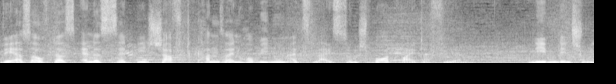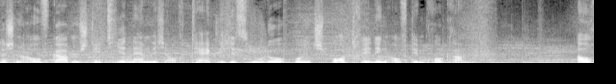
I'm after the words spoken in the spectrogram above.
Wer es auf das LSZB schafft, kann sein Hobby nun als Leistungssport weiterführen. Neben den schulischen Aufgaben steht hier nämlich auch tägliches Judo und Sporttraining auf dem Programm. Auch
